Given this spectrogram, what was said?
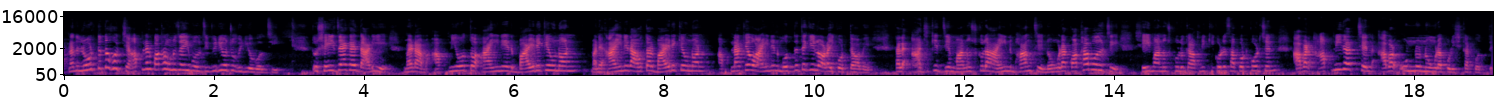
আপনাদের লড়তে তো হচ্ছে, আপনার কথা অনুযায়ী বলছি ভিডিও টু ভিডিও বলছি। তো সেই জায়গায় দাঁড়িয়ে ম্যাডাম আপনিও তো আইনের বাইরে কেউ নন মানে আইনের আওতার বাইরে কেউ নন, আপনাকেও আইনের মধ্যে থেকেই লড়াই করতে হবে। তাহলে আজকে যে মানুষগুলো আইন ভাঙছে, নোংরা কথা বলছে, সেই মানুষগুলোকে আপনি কি করে সাপোর্ট করছেন? আবার আপনি যাচ্ছেন, আবার অন্য নোংরা পরিষ্কার করতে।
